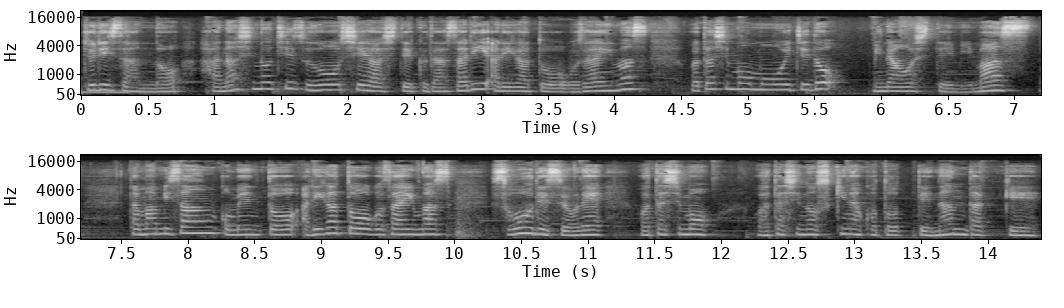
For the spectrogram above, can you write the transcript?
樹里さんの話の地図をシェアしてくださりありがとうございます。私ももう一度見直してみます。たまみさんコメントありがとうございます。そうですよね。私も私の好きなことって何だっけ？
